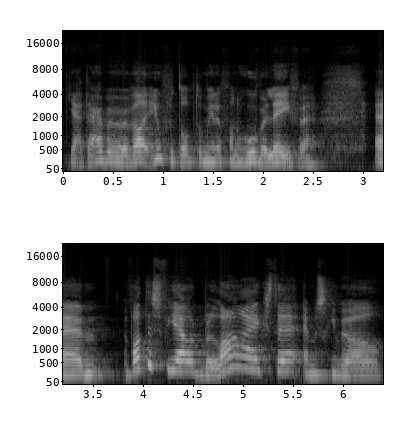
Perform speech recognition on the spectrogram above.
ja, daar hebben we wel invloed op door middel van hoe we leven. Um, wat is voor jou het belangrijkste en misschien wel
